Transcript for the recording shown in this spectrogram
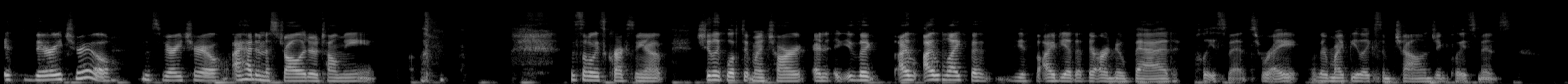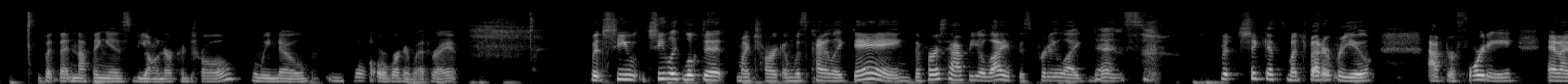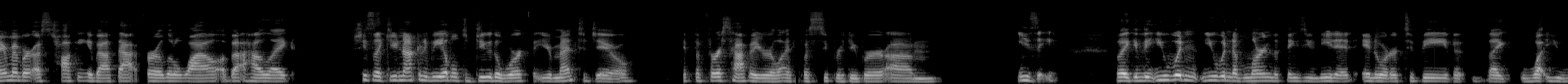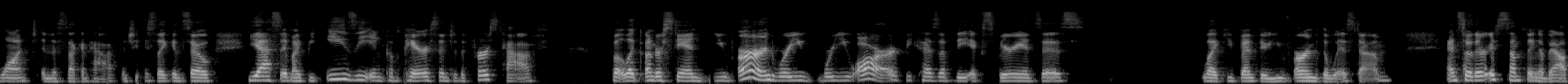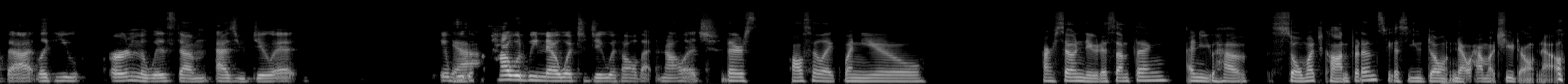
It's very true. It's very true. I had an astrologer tell me this always cracks me up. She like looked at my chart and eh, eh, like I I like the, the the idea that there are no bad placements, right? There might be like some challenging placements, but that nothing is beyond our control when we know what we're working with, right? But she she like looked at my chart and was kind of like, "Dang, the first half of your life is pretty like dense." but shit gets much better for you after 40 and i remember us talking about that for a little while about how like she's like, you're not going to be able to do the work that you're meant to do if the first half of your life was super duper um, easy. Like that you wouldn't you wouldn't have learned the things you needed in order to be the like what you want in the second half. And she's like, and so yes, it might be easy in comparison to the first half, but like understand you've earned where you where you are because of the experiences like you've been through you've earned the wisdom and so there is something about that like you earn the wisdom as you do it, it yeah. how would we know what to do with all that knowledge? There's also like when you are so new to something and you have so much confidence because you don't know how much you don't know.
